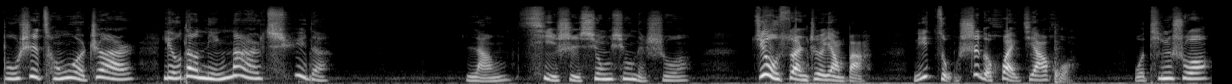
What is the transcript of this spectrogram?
不是从我这儿流到您那儿去的。”狼气势汹汹地说：“就算这样吧，你总是个坏家伙。我听说，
